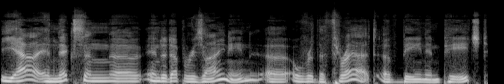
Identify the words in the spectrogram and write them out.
yeah, and Nixon uh, ended up resigning uh, over the threat of being impeached.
